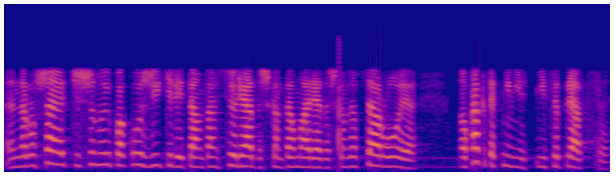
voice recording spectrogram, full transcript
Э, нарушают тишину и покой жителей, там, там все рядышком, дома рядышком, это второе. Но как это к ним не, не цепляться?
